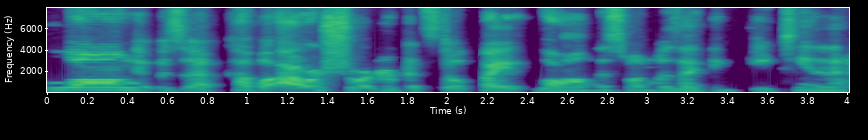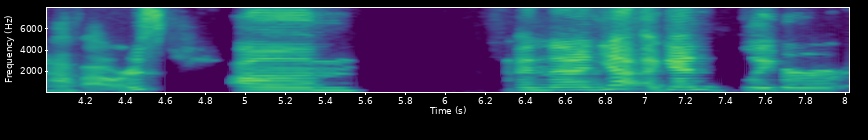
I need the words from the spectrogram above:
long. It was a couple hours shorter, but still quite long. This one was, I think, 18 and a half hours. Um, and then, yeah, again, labor,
